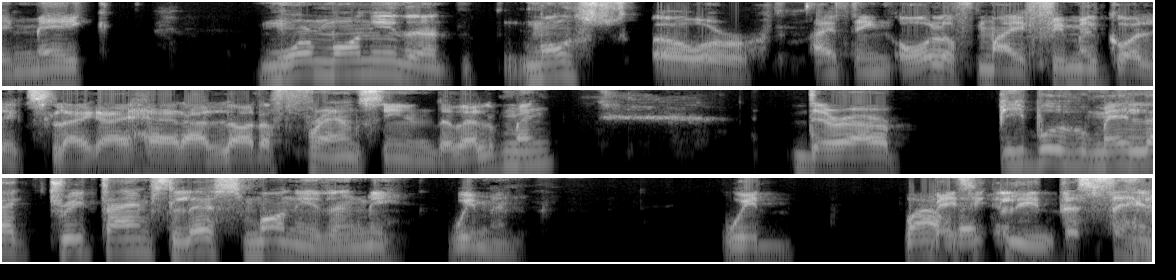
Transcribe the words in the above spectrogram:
i make more money than most or i think all of my female colleagues. Like i had a lot of friends in development. There are people who make like three times less money than me women with wow, basically the same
